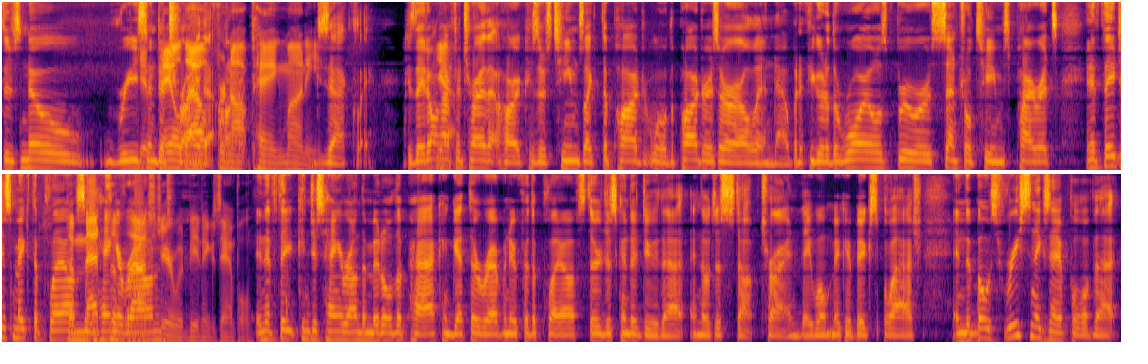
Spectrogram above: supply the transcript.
there's no Get reason to bailed try out that for hard. not paying money. exactly because they don't have to try that hard because there's teams like the pod well the padres are all in now but if you go to the royals brewers central teams pirates and if they just make the The playoffs and hang around last year would be an example. and if they can just hang around the middle of the pack and get their revenue for the playoffs, they're just going to do that and they'll just stop trying. They won't make a big splash. And the most recent example of that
